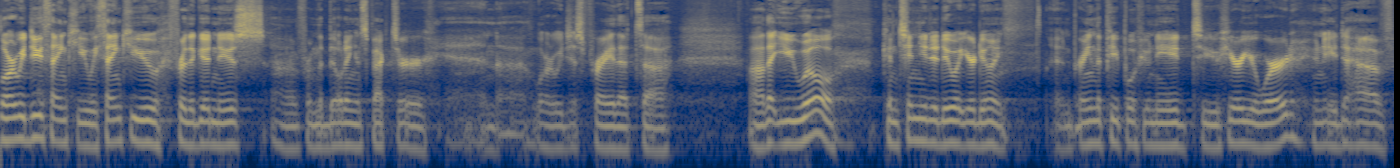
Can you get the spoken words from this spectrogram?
Lord, we do thank you. We thank you for the good news uh, from the building inspector. And uh, Lord, we just pray that, uh, uh, that you will continue to do what you're doing and bring the people who need to hear your word, who need to have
